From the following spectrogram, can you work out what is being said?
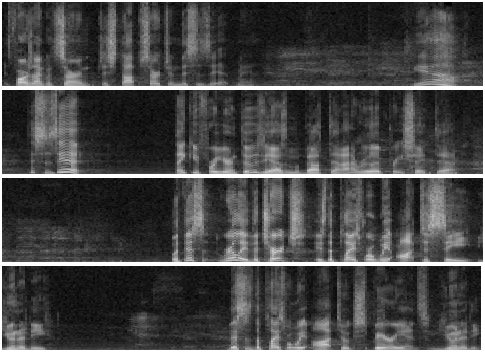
as far as I'm concerned, just stop searching. This is it, man. Yeah, this is it. Thank you for your enthusiasm about that. I really appreciate that. But this really, the church is the place where we ought to see unity. This is the place where we ought to experience unity,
